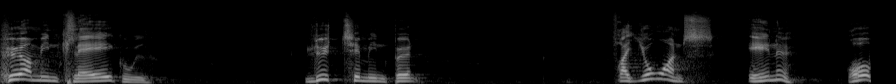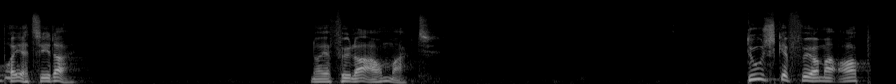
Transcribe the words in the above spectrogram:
Hør min klage, Gud. Lyt til min bøn. Fra jordens ende råber jeg til dig, når jeg føler afmagt. Du skal føre mig op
